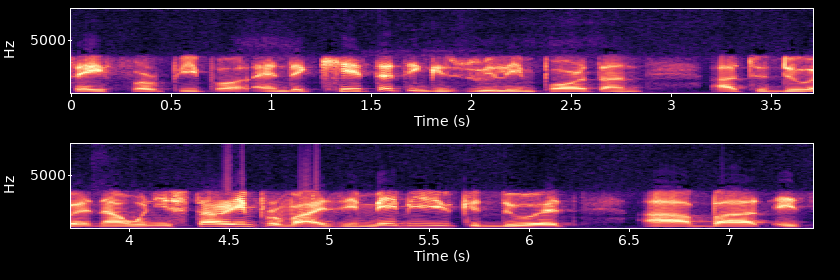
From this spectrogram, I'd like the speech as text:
safe for people. And the kit, I think, is really important uh, to do it. Now, when you start improvising, maybe you could do it, uh, but it's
